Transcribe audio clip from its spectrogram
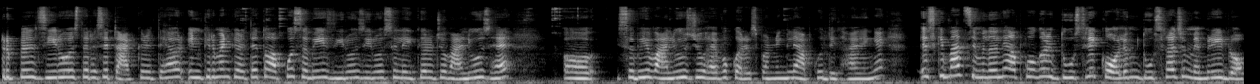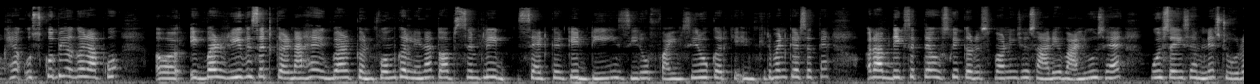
ट्रिपल ज़ीरो इस तरह से टाइप करते हैं और इंक्रीमेंट करते हैं तो आपको सभी ज़ीरो ज़ीरो से लेकर जो वैल्यूज़ है सभी वैल्यूज़ जो है वो करस्पॉन्डिंगली आपको दिखा देंगे। इसके बाद सिमिलरली आपको अगर दूसरे कॉलम दूसरा जो मेमोरी ब्लॉक है, उसको भी अगर आपको एक बार रिविजिट करना है, एक बार कंफर्म कर लेना तो आप सिंपली सेट करके डी ज़ीरो फाइव ज़ीरो करके इंक्रीमेंट कर सकते हैं और आप देख सकते हैं उसके करस्पॉन्डिंग जो सारे वैल्यूज़ हैं, वो सही से हमने स्टोर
